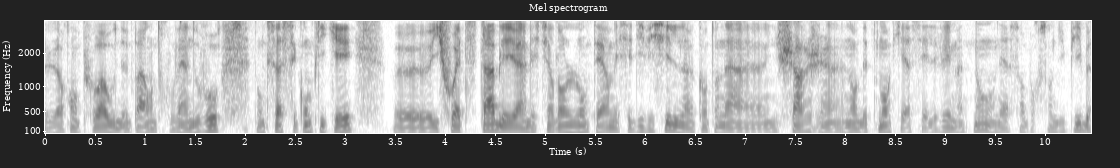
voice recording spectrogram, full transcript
leur, emploi ou de ne pas en trouver un nouveau. Donc ça, c'est compliqué. il faut être stable et investir dans le long terme. Et c'est difficile hein, quand on a une charge un endettement qui est assez élevé maintenant, on est à 100% du PIB,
